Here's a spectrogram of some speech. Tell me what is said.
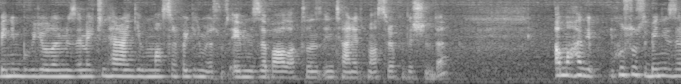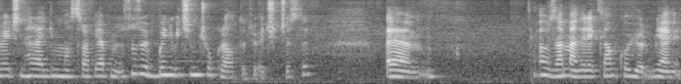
benim bu videolarımı izlemek için herhangi bir masrafa girmiyorsunuz. Evinize bağlattığınız internet masrafı dışında. Ama hani hususi beni izlemek için herhangi bir masraf yapmıyorsunuz ve benim içimi çok rahatlatıyor açıkçası. Ee, O yüzden ben de reklam koyuyorum. Yani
